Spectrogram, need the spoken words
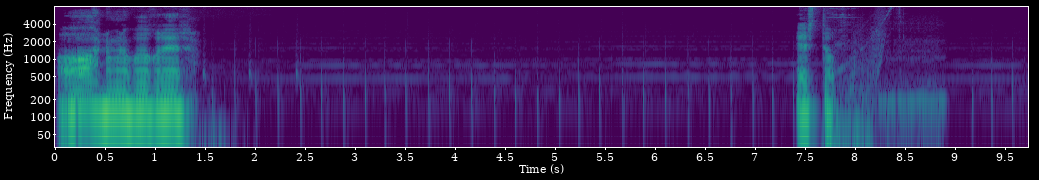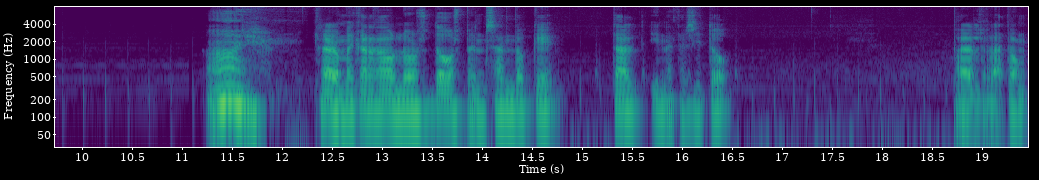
Oh, no me lo puedo creer. Esto. Ay. Claro, me he cargado los dos pensando que tal y necesito para el ratón.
